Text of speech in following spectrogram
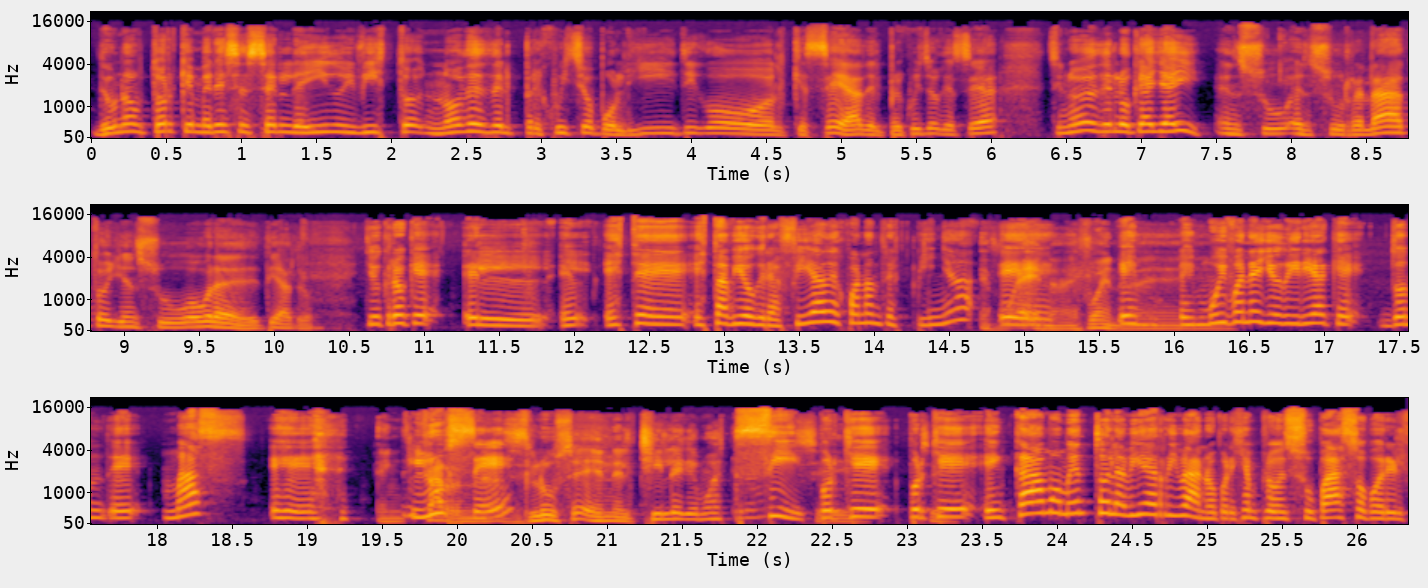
de un autor que merece ser leído y visto no desde el prejuicio político, el que sea, del prejuicio que sea, sino desde lo que hay ahí en su, en su relato y en su obra de teatro. Yo creo que el, este, esta biografía de Juan Andrés Piña es buena, eh, es, buena, es, eh. es muy buena. Yo diría que donde más eh, luce. Luce en el Chile que muestra. Sí, porque, porque en cada momento la vida de Ribano, por ejemplo, en su paso por el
